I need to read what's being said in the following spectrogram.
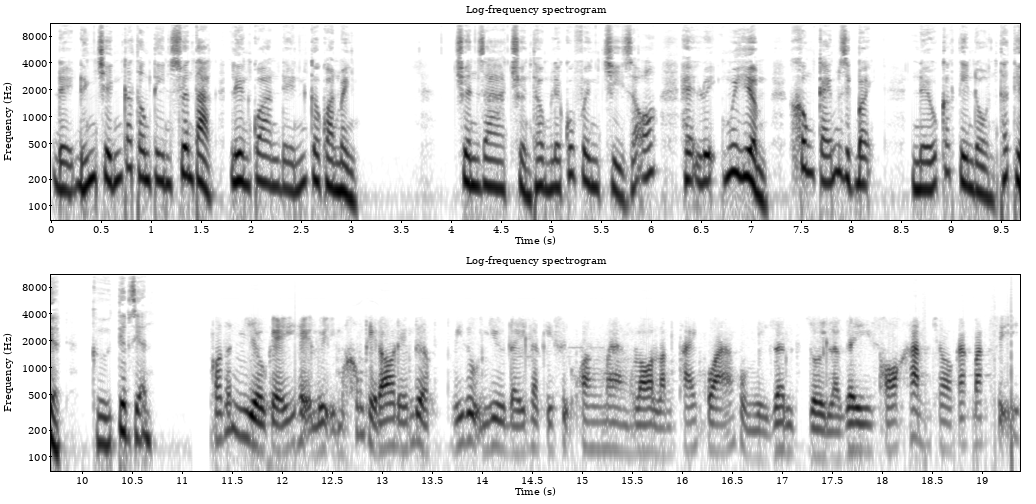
để đính chính các thông tin xuyên tạc liên quan đến cơ quan mình. Chuyên gia truyền thông Lê Quốc Vinh chỉ rõ hệ lụy nguy hiểm không kém dịch bệnh nếu các tin đồn thất thiệt cứ tiếp diễn có rất nhiều cái hệ lụy mà không thể đo đếm được. Ví dụ như đấy là cái sự hoang mang, lo lắng thái quá của người dân, rồi là gây khó khăn cho các bác sĩ. Ví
